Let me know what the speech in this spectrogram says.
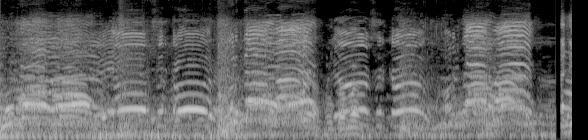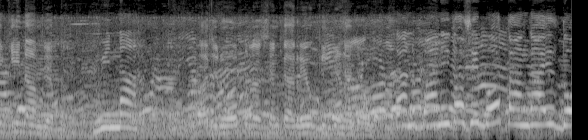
ਮੁਰਦਾਬਾਦ! ਪੰਜਾਬ ਸਰਕਾਰ! ਮੁਰਦਾਬਾਦ! ਪੰਜਾਬ ਸਰਕਾਰ! ਹਾਂਜੀ ਕੀ ਨਾਮ ਜੀ ਆਪਣਾ? ਵੀਨਾ ਅੱਜ ਰੋਡ ਪ੍ਰਦਰਸ਼ਨ ਕਰ ਰਹੇ ਹੋ ਕੀ ਕਹਿਣਾ ਚਾਹੋਗੇ? ਸਾਨੂੰ ਪਾਣੀ ਤੋਂ ਅਸੀਂ ਬਹੁਤ ਤੰਗ ਆ ਇਸ 2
